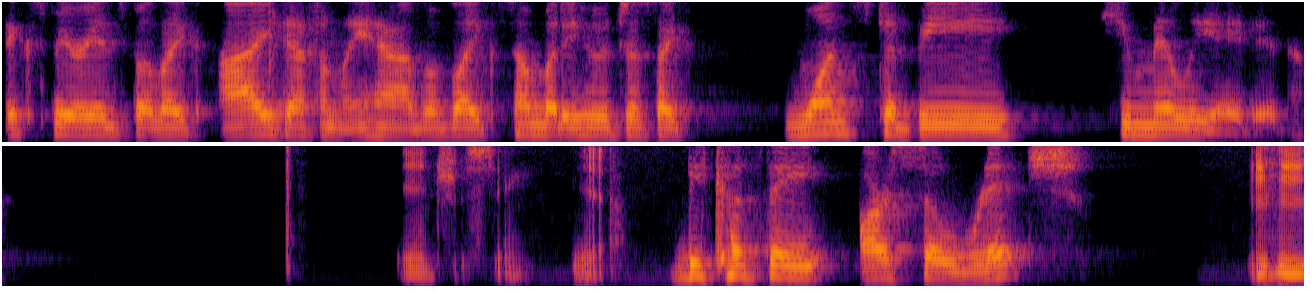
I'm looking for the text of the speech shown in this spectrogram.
experience, but like I definitely have of like somebody who just like wants to be humiliated Interesting. Yeah. because they are so rich. hmm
